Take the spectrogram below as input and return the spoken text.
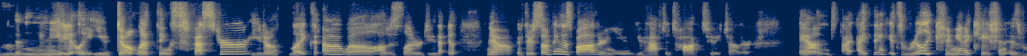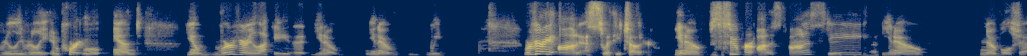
mm. immediately you don't let things fester you don't like oh well i'll just let her do that No, if there's something that's bothering you, you have to talk to each other. And I, I think it's really communication is really, really important. And, you know, we're very lucky that, you know, you know, we we're very honest with each other you know super honest honesty you know no bullshit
